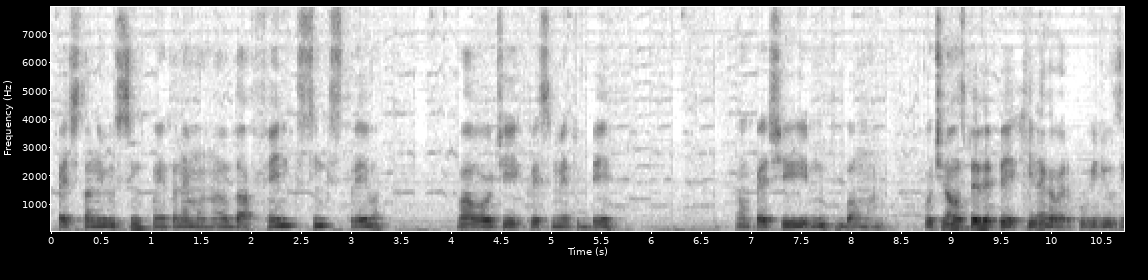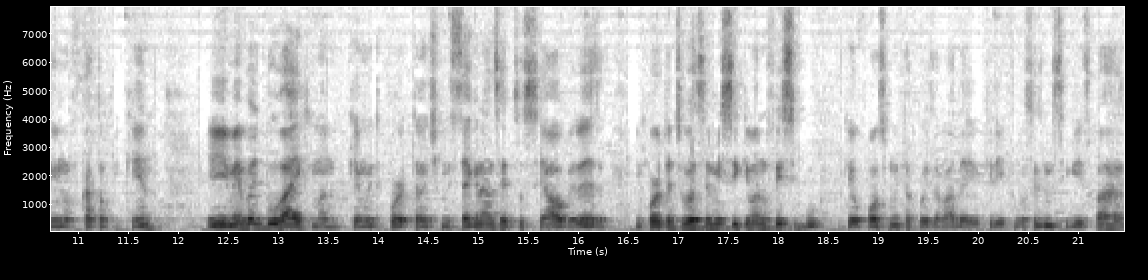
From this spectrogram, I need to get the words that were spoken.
O pet tá nível 50, né, mano? É o da Fênix 5 estrelas. Valor de crescimento B. É um pet muito bom, mano. Vou tirar uns PVP aqui, né, galera? Pro videozinho não ficar tão pequeno. E lembra do like, mano, porque é muito importante. Me segue nas redes sociais, beleza? Importante você me seguir lá no Facebook, porque eu posto muita coisa lá. Daí eu queria que vocês me seguissem para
